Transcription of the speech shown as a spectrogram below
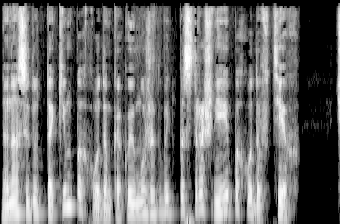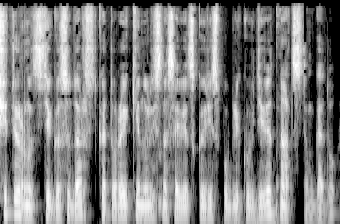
На нас идут таким походом, какой может быть пострашнее походов тех четырнадцати государств, которые кинулись на Советскую Республику в девятнадцатом году.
